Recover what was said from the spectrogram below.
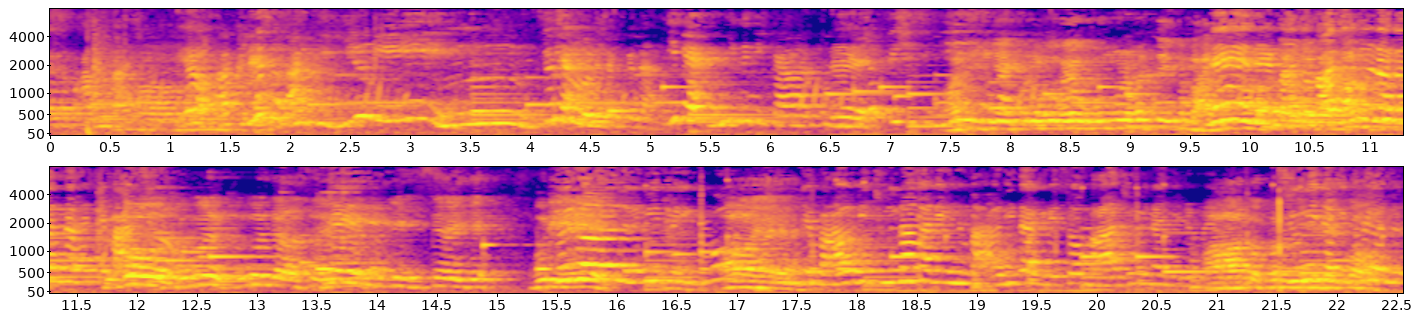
해서 마음 마시고요. 아 그래서 난 그 이름이 음, 뜻을 모르셨구나. 입에 안 익으니까 네. 뜻이지 아니 이게 그리고 왜 우물 할때 이거 많이 네, 네, 맞아. 마중을 나간다 할 때 마중. 그건 줄 알았어요. 네, 네. 그게 있어야 이게 물이 그런 의미도 있고 아, 예, 예. 이제 마을이 중랑 안에 있는 마을이다 그래서 마중이라는 이름을 아, 또 그런 중의적인 이제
